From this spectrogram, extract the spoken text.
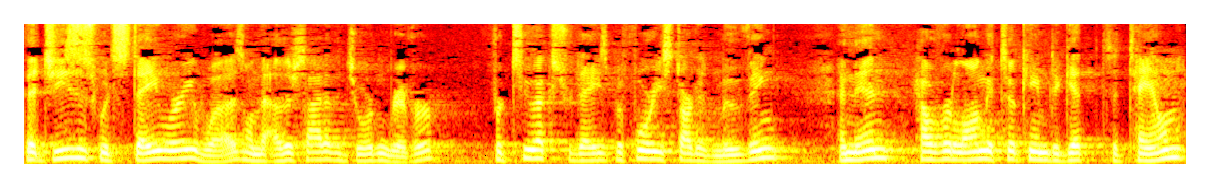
That Jesus would stay where he was on the other side of the Jordan River for two extra days before he started moving, and then however long it took him to get to town.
